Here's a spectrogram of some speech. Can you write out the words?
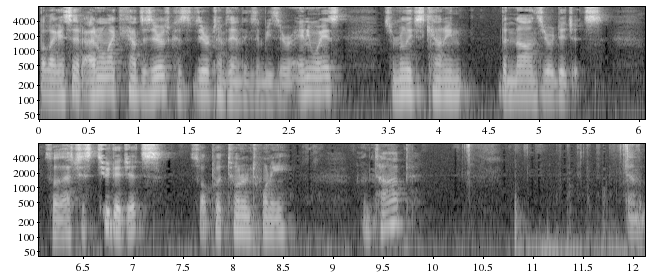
But like I said, I don't like to count the zeros because zero times anything is going to be zero anyways. So I'm really just counting the non-zero digits. So that's just two digits. So I'll put 220 on top and the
